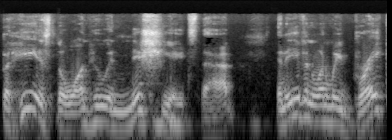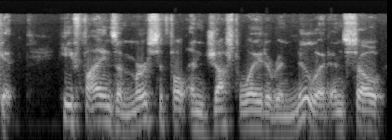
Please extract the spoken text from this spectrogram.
but he is the one who initiates that. And even when we break it, he finds a merciful and just way to renew it. And so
